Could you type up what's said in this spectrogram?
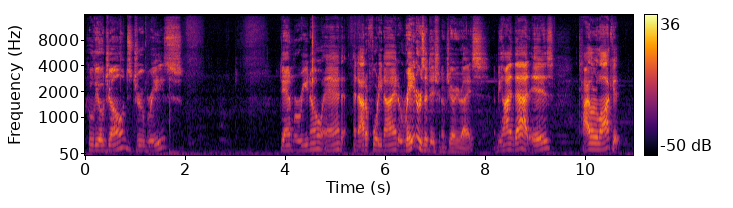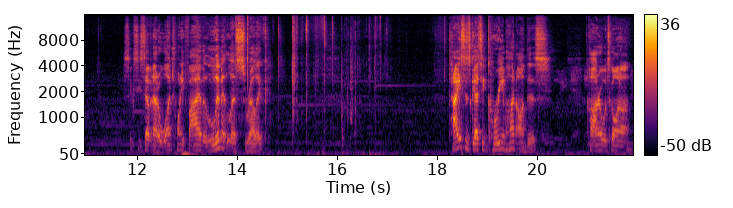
Julio Jones, Drew Brees, Dan Marino, and an out of 49 Raiders edition of Jerry Rice. And behind that is Tyler Lockett. 67 out of 125, limitless relic. Tice is guessing Kareem Hunt on this. Connor, what's going on?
